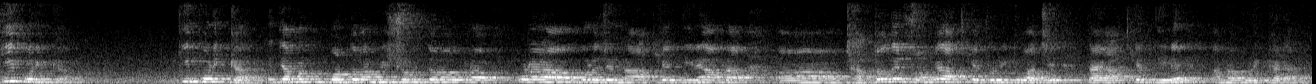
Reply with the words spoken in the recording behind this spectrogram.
কি পরীক্ষা? কি পরীক্ষা? যেমন বর্ধমান বিশ্ববিদ্যালয়, ওরা, ওনারা বলেছেন, না, আজকের দিনে আমরা ছাত্রদের সঙ্গে আজকে জড়িত আছে, তাই আজকের দিনে আমরা পরীক্ষা রাখব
